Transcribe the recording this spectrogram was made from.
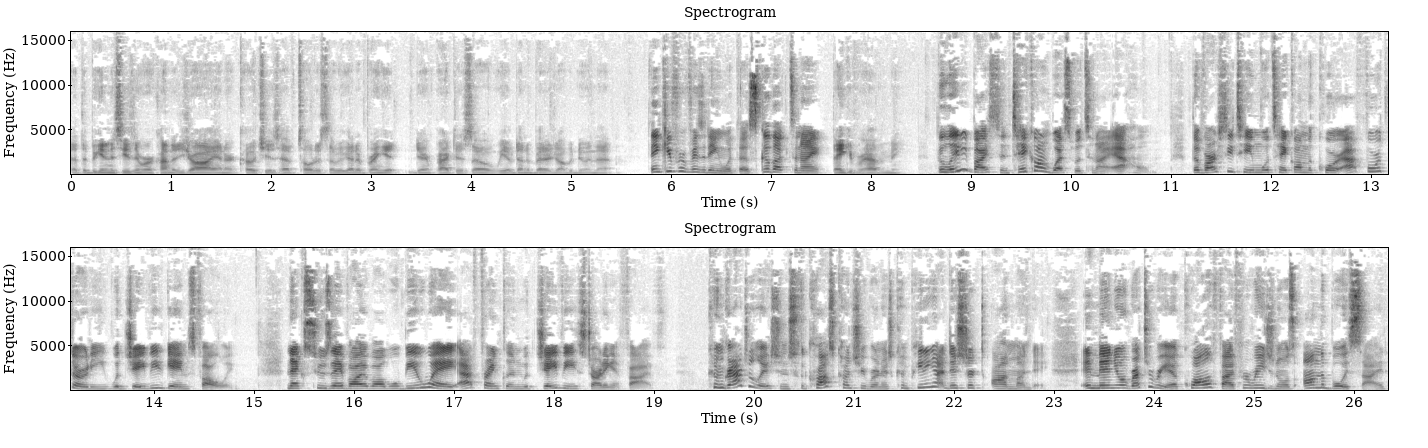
At the beginning of the season, we are kind of dry, and our coaches have told us that we got to bring it during practice, so we have done a better job of doing that. Thank you for visiting with us. Good luck tonight. Thank you for having me. The Lady Bison take on Westwood tonight at home. The varsity team will take on the court at 4:30 with JV games following. Next Tuesday, volleyball will be away at Franklin with JV starting at 5. Congratulations to the cross country runners competing at district on Monday. Emmanuel Renteria qualified for regionals on the boys' side,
